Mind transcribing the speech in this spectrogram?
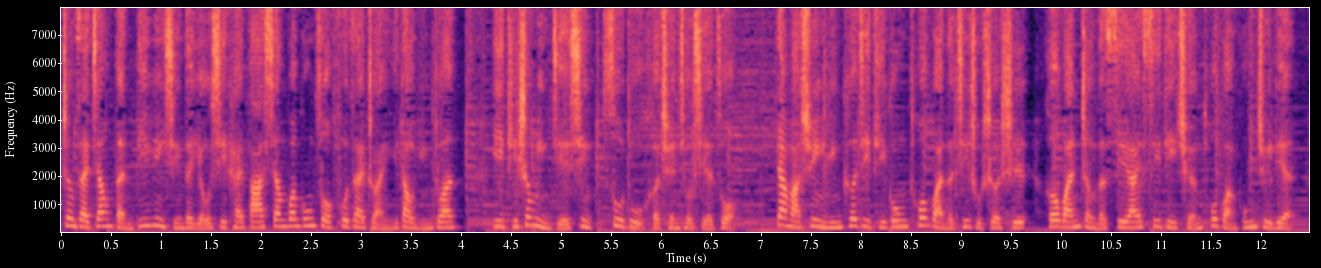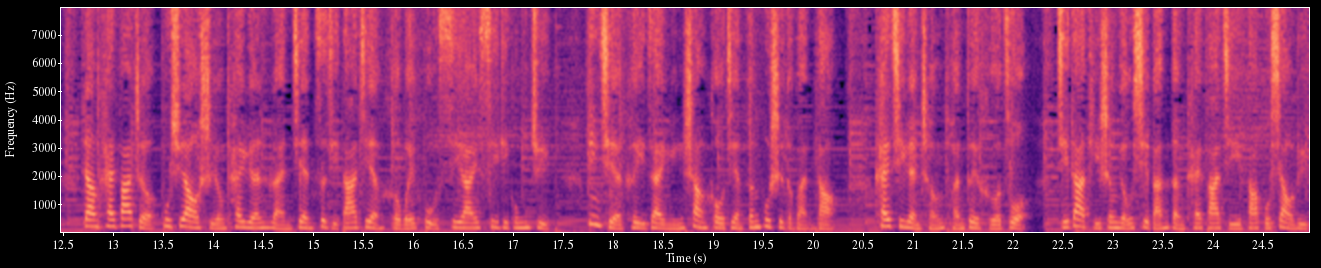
正在将本地运行的游戏开发相关工作负载转移到云端，以提升敏捷性、速度和全球协作。亚马逊云科技提供托管的基础设施和完整的 CI/CD 全托管工具链，让开发者不需要使用开源软件自己搭建和维护 CI/CD 工具，并且可以在云上构建分布式的管道，开启远程团队合作，极大提升游戏版本开发及发布效率。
